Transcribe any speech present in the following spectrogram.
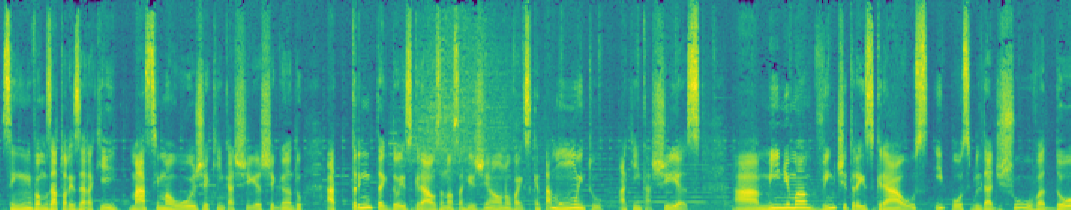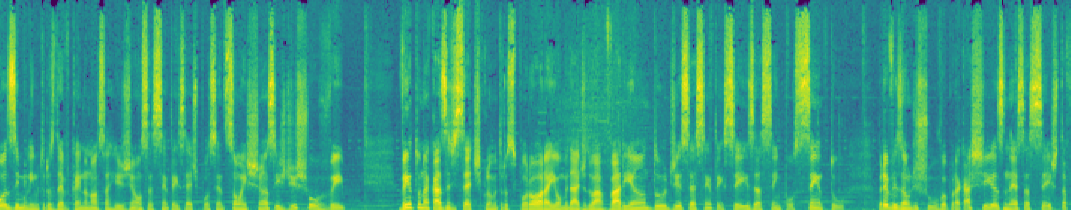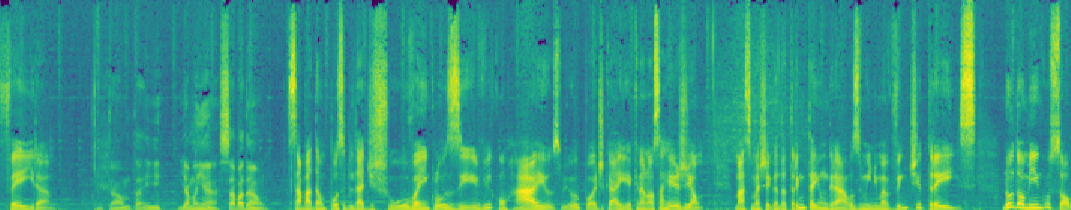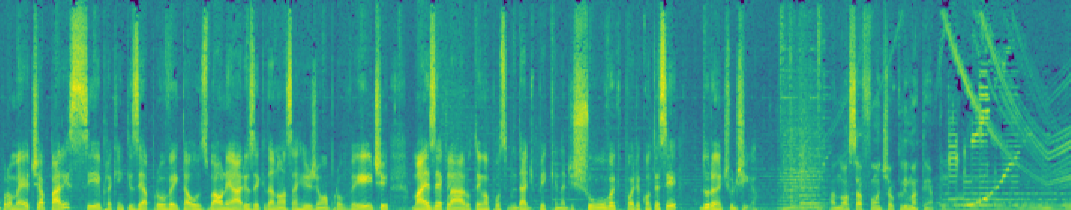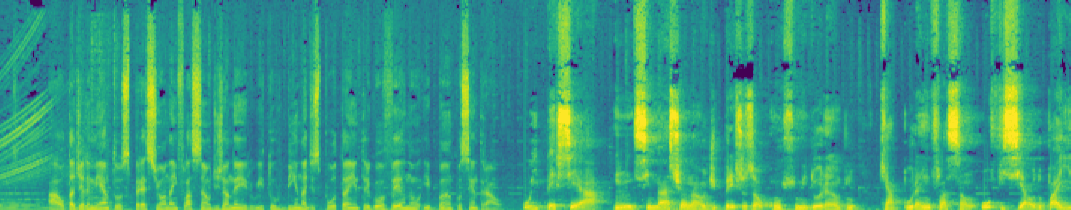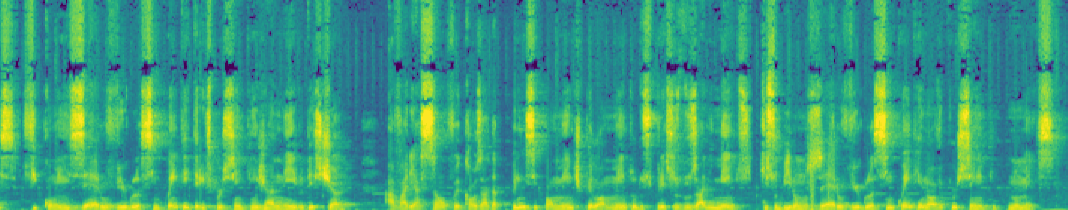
Sim, vamos atualizar aqui. Máxima hoje aqui em Caxias, chegando a 32 graus na nossa região. Não vai esquentar muito aqui em Caxias. A mínima 23 graus e possibilidade de chuva 12 milímetros deve cair na nossa região, 67% são as chances de chover. Vento na casa de 7 km por hora e a umidade do ar variando de 66% a 100%. Previsão de chuva para Caxias nessa sexta-feira. Então tá aí. E amanhã, sabadão? Sabadão, possibilidade de chuva, inclusive com raios, viu? Pode cair aqui na nossa região. Máxima chegando a 31 graus, mínima 23. No domingo, o sol promete aparecer. Para quem quiser aproveitar os balneários aqui da nossa região, aproveite. Mas, é claro, tem uma possibilidade pequena de chuva que pode acontecer durante o dia. A nossa fonte é o Clima Tempo. A alta de alimentos pressiona a inflação de janeiro e turbina a disputa entre governo e Banco Central. O IPCA, Índice Nacional de Preços ao Consumidor Amplo, que apura a inflação oficial do país, ficou em 0,53% em janeiro deste ano. A variação foi causada principalmente pelo aumento dos preços dos alimentos, que subiram 0,59% no mês.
